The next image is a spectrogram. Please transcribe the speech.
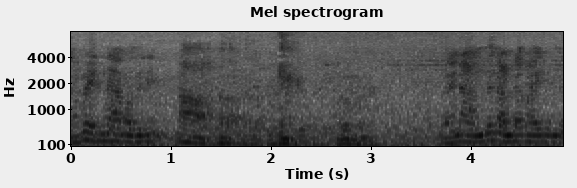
ഇവ എന്നാ മുതൽ? ആ വേണ അന്ന് കണ്ട ഭയങ്കര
